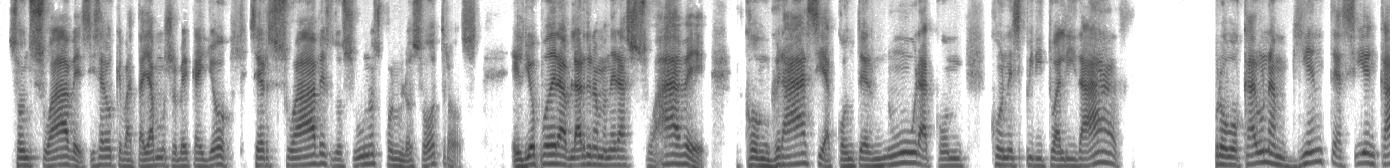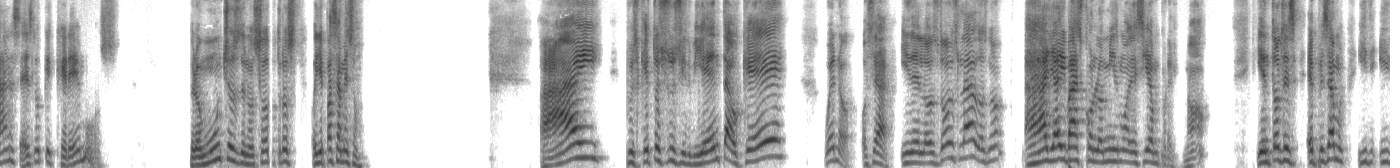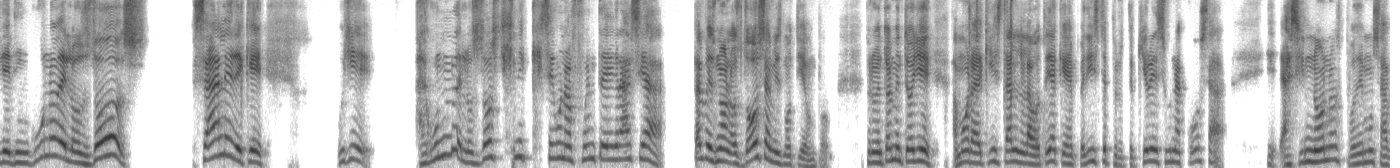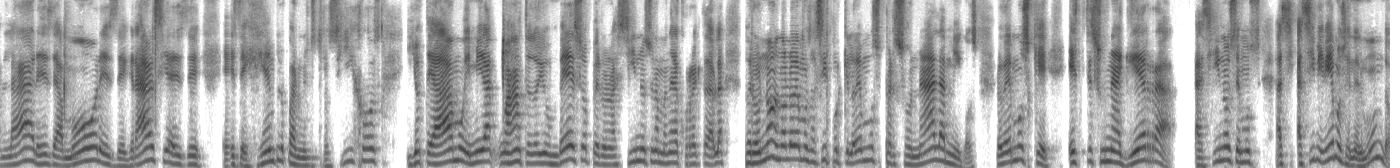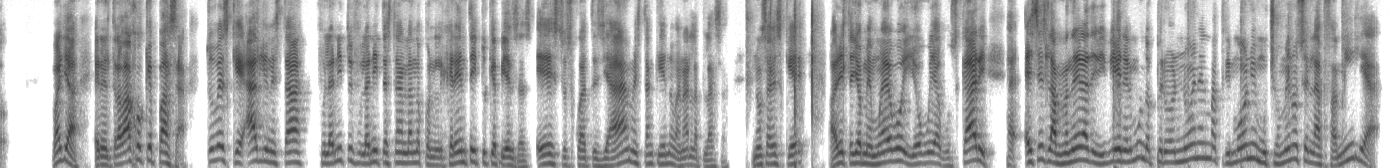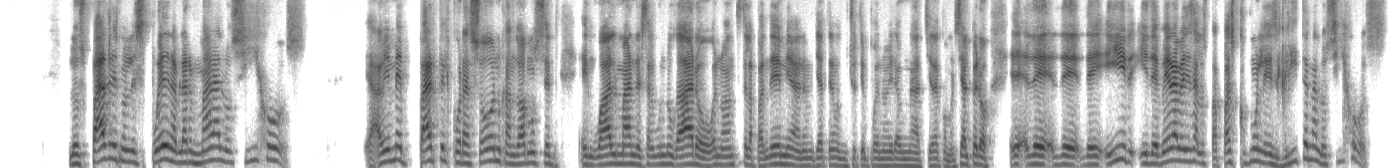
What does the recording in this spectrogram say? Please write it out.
son suaves. Y es algo que batallamos Rebeca y yo, ser suaves los unos con los otros. El yo poder hablar de una manera suave, con gracia, con ternura, con, con espiritualidad provocar un ambiente así en casa, es lo que queremos. Pero muchos de nosotros, oye, pásame eso. Ay, pues que esto es su sirvienta o qué. Bueno, o sea, y de los dos lados, ¿no? Ay, ahí vas con lo mismo de siempre, ¿no? Y entonces empezamos, y, y de ninguno de los dos sale de que, oye, alguno de los dos tiene que ser una fuente de gracia. Tal vez no los dos al mismo tiempo, pero eventualmente, oye, amor, aquí está la botella que me pediste, pero te quiero decir una cosa. Eh, así no nos podemos hablar, es de amor, es de gracia, es de, es de ejemplo para nuestros hijos. Y yo te amo y mira, te doy un beso, pero así no es una manera correcta de hablar. Pero no, no lo vemos así porque lo vemos personal, amigos. Lo vemos que esta es una guerra. Así nos hemos, así, así vivimos en el mundo. Vaya, en el trabajo, ¿qué pasa? Tú ves que alguien está, fulanito y fulanita están hablando con el gerente y tú qué piensas? Estos cuates ya me están queriendo ganar la plaza. No sabes qué, ahorita yo me muevo y yo voy a buscar y ah, esa es la manera de vivir en el mundo, pero no en el matrimonio y mucho menos en la familia. Los padres no les pueden hablar mal a los hijos a mí me parte el corazón cuando vamos en, en Walmart, en algún lugar, o bueno, antes de la pandemia, ya tenemos mucho tiempo de no ir a una tienda comercial, pero eh, de, de, de, ir y de ver a veces a los papás cómo les gritan a los hijos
